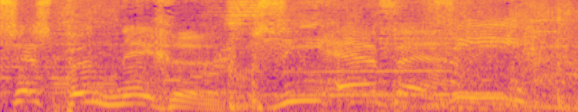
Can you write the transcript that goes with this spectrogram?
106.9 ZFN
